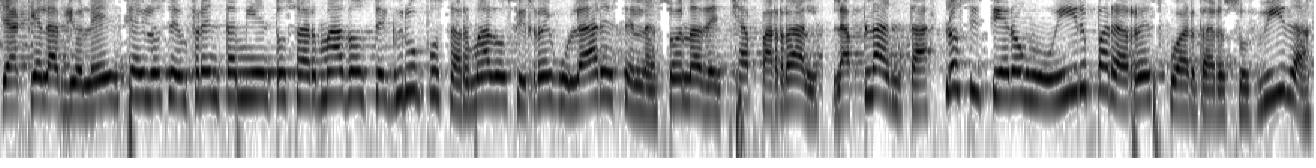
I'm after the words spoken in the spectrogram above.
ya que la violencia y los enfrentamientos armados de grupos armados irregulares en la zona de Chaparral, La Planta, los hicieron huir para resguardar sus vidas.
